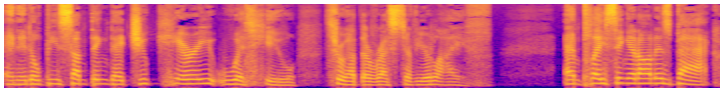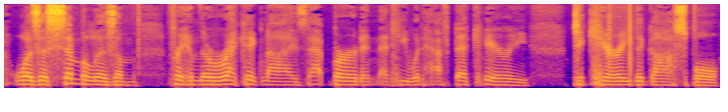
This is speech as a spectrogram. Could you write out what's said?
And it'll be something that you carry with you throughout the rest of your life. And placing it on his back was a symbolism for him to recognize that burden that he would have to carry to carry the gospel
